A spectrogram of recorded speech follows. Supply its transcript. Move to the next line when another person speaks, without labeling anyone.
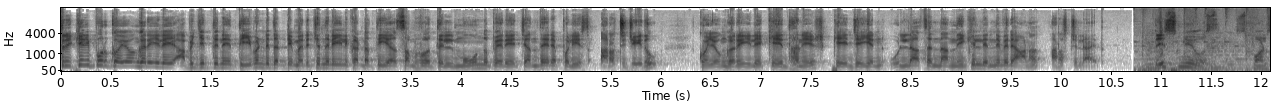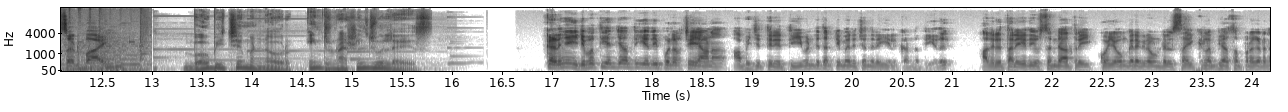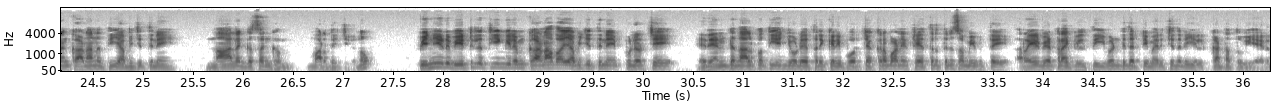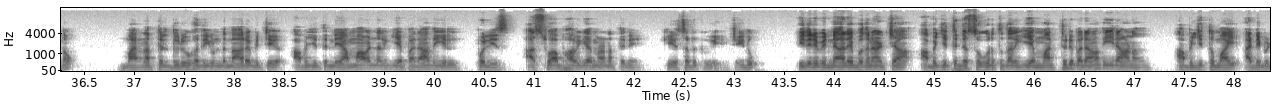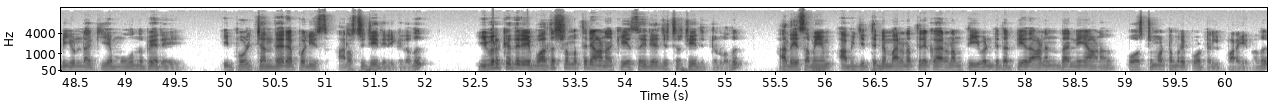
തൃക്കരിപ്പൂർ കൊയോങ്കരയിലെ അഭിജിത്തിനെ തീവണ്ടി തട്ടി മരിച്ച നിലയിൽ കണ്ടെത്തിയ സംഭവത്തിൽ മൂന്ന് പേരെ ചന്തേര പോലീസ് അറസ്റ്റ് ചെയ്തു. കൊയോങ്കരയിലെ കെ ധനേഷ് കെ ജയൻ ഉല്ലാസ് എന്ന നിഖിൽ എന്നിവരാണ് അറസ്റ്റിലായത്. This news sponsored by
Boby Chemmanur international jewellers.
കഴിഞ്ഞ ഇരുപത്തിയഞ്ചാം തീയതി പുലർച്ചെയാണ് അഭിജിത്തിനെ തീവണ്ടി തട്ടി മരിച്ച നിലയിൽ കണ്ടെത്തിയത്. അതിന് തലേ ദിവസം രാത്രി കൊയോങ്കര ഗ്രൗണ്ടിൽ സൈക്കിൾ അഭ്യാസ പ്രകടനം കാണാനെത്തിയ അഭിജിത്തിനെ നാലംഗ സംഘം മർദ്ദിച്ചിരുന്നു. പിന്നീട് വീട്ടിലെത്തിയെങ്കിലും കാണാതായ അഭിജിത്തിനെ പുലർച്ചെ രണ്ട് നാൽപ്പത്തിയഞ്ചോടെ തൃക്കരിപ്പൂർ ചക്രപാണി ക്ഷേത്രത്തിന് സമീപത്തെ റെയിൽവേ ട്രാക്കിൽ തീവണ്ടി തട്ടി മരിച്ച നിലയിൽ കണ്ടെത്തുകയായിരുന്നു. മരണത്തിൽ ദുരൂഹതയുണ്ടെന്ന് ആരോപിച്ച് അഭിജിത്തിന്റെ അമ്മാവൻ നൽകിയ പരാതിയിൽ പോലീസ് അസ്വാഭാവിക മരണത്തിന് കേസെടുക്കുകയും ചെയ്തു. ഇതിനു പിന്നാലെ ബുധനാഴ്ച അഭിജിത്തിന്റെ സുഹൃത്ത് നൽകിയ മറ്റൊരു പരാതിയിലാണ് അഭിജിത്തുമായി അടിപിടിയുണ്ടാക്കിയ മൂന്ന് പേരെ ഇപ്പോൾ ചന്ദേര പോലീസ് അറസ്റ്റ് ചെയ്തിരിക്കുന്നത്. ഇവർക്കെതിരെ വധശ്രമത്തിനാണ് കേസ് രജിസ്റ്റർ ചെയ്തിട്ടുള്ളത്. അതേസമയം അഭിജിത്തിന്റെ മരണത്തിന് കാരണം തീവണ്ടി തട്ടിയതാണെന്ന് തന്നെയാണ് പോസ്റ്റ്മോർട്ടം റിപ്പോർട്ടിൽ പറയുന്നത്.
